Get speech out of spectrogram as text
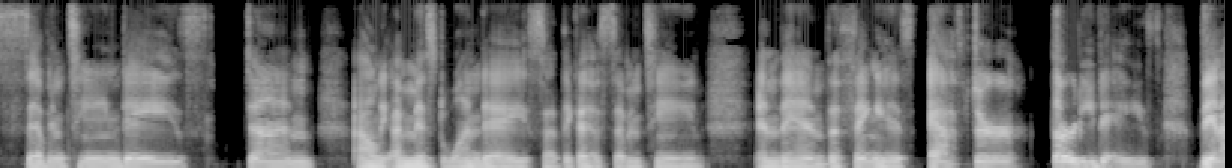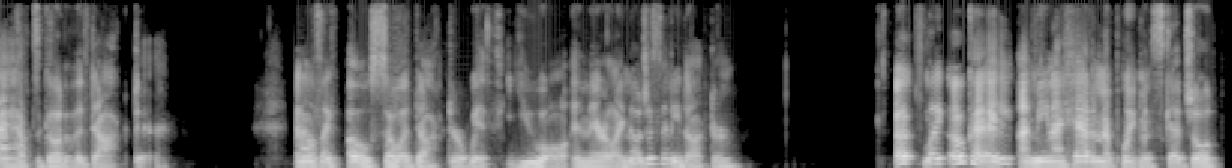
17 days done. I only I missed one day, so I think I have 17. And then the thing is, after 30 days, then I have to go to the doctor. And I was like, oh, so a doctor with you all. And they're like, no, just any doctor. Uh, like, okay. I mean, I had an appointment scheduled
